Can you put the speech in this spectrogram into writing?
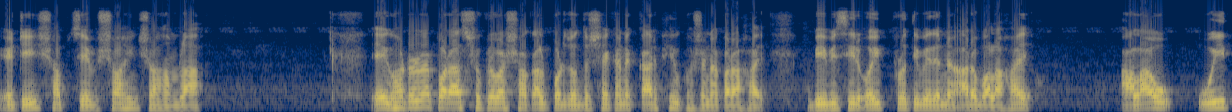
এটি সবচেয়ে সহিংস হামলা। এ ঘটনার পর আজ শুক্রবার সকাল পর্যন্ত সেখানে কারফিউ ঘোষণা করা হয়। বিবিসির ওই প্রতিবেদনে আরও বলা হয়, আলাউইত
